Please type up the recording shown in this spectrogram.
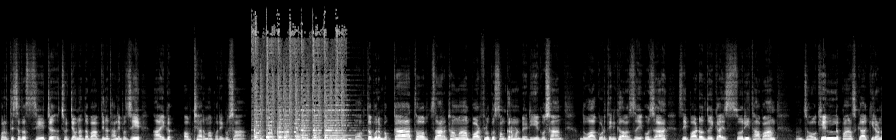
प्रतिशत सिट छुट्याउन दबाब दिन थालेपछि आयोग अप्ठ्यारोमा परेको छ। भक्तपुरका थप चार ठाउँमा बर्ड फ्लूको सङ्क्रमण भेटिएको छ। दुवाकोट तिनका अजय ओझा सिपाडल दुईका ईश्वरी थापा झौखेल पाँचका किरण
